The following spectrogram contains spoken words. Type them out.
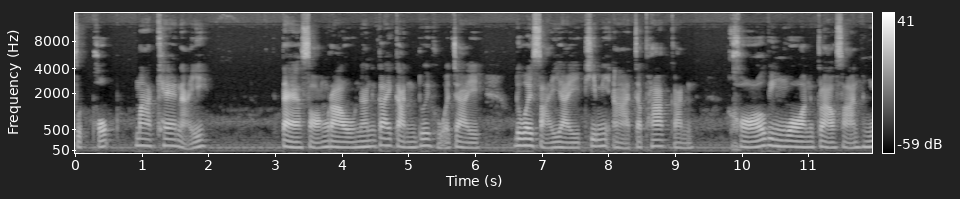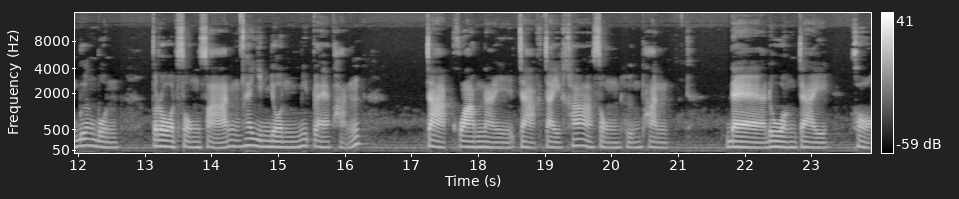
สุดภพมากแค่ไหน แต่สองเรานั้นใกล้กันด้วยหัวใจ ด้วยสายใยที่ไม่อาจจะพรากกัน ขอวิงวอนกล่าวสารถึงเบื้องบน โปรดส่งสารให้ยินยนมิแปลผัน จากความในจากใจข้าส่งถึงพัน แด่ดวงใจของ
